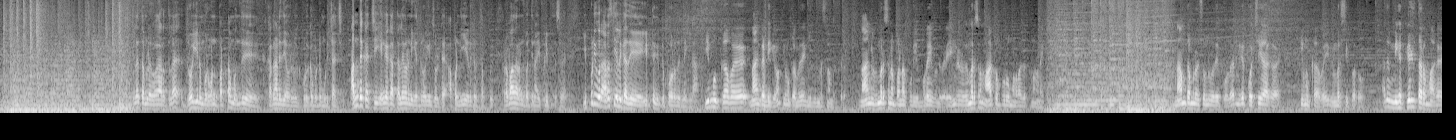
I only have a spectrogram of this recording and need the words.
ஈழத்தமிழர் விவகாரத்தில் துரோகி நம்பர் ஒன் பட்டம் வந்து கருணாநிதி அவர்களுக்கு கொடுக்கப்பட்டு முடிச்சாச்சு. அந்த கட்சி எங்கள் தலைவர் நீங்கள் துரோகின்னு சொல்லிட்டு அப்போ நீ எடுக்கிற தப்பு. பிரபாகரன் பற்றி நான் இப்படி பேசுவேன். இப்படி ஒரு அரசியலுக்கு அது இட்டுக்கிட்டு போகிறது இல்லைங்களா? திமுகவை நாங்கள் கண்டிக்கிறோம். திமுக மீது எங்களுக்கு விமர்சனம் இருக்கிறது. நாங்கள் விமர்சனம் பண்ணக்கூடிய முறை வந்து வேறு. எங்களோட விமர்சனம் ஆக்கப்பூர்வமானதாக இருக்கும்னு நினைக்கிறேன். நாம் தமிழர் சொல்லுவதைப் போல மிக கொச்சையாக திமுகவை விமர்சிப்பதோ அது மிக கீழ்த்தரமாக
